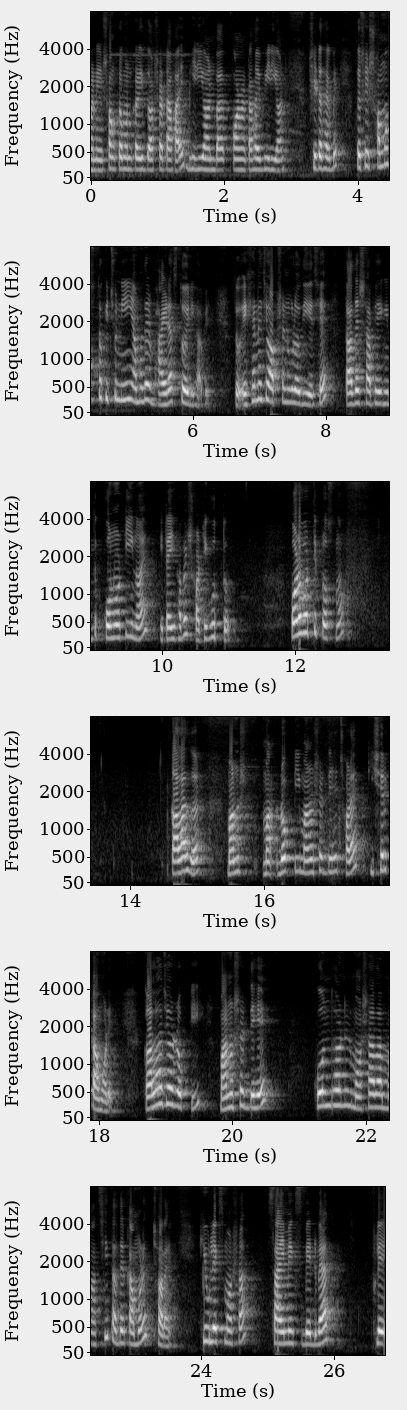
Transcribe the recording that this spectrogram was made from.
মানে সংক্রমণকারী দশাটা হয় ভিরিয়ন বা কণাটা হয় ভিরিয়ন সেটা থাকবে। তো সেই সমস্ত কিছু নিয়েই আমাদের ভাইরাস তৈরি হবে। তো এখানে যে অপশানগুলো দিয়েছে, তাদের সাপেক্ষে কিন্তু কোনোটি নয়। এটাই হবে সঠিক উত্তর। পরবর্তী প্রশ্ন কালাজ্বর মানুষ রোগটি মানুষের দেহে ছড়ায় কিসের কামড়ে? কালাজ্বর রোগটি মানুষের দেহে কোন ধরনের মশা বা মাছি তাদের কামড়ে ছড়ায়? কিউলেক্স মশা, সাইমেক্স বেডব্যাগ ফ্লে,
